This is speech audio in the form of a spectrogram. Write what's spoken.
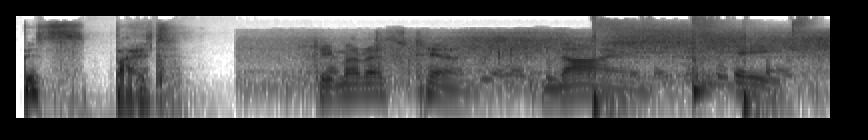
Bis bald. TMRS 10, 9, 8.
